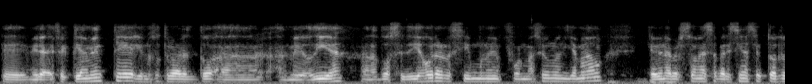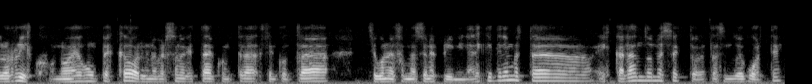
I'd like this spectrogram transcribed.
Eh, mira, efectivamente, nosotros al, mediodía, a las 12-10 horas, recibimos una información, un llamado, que hay una persona desaparecida en el sector de los riscos. No es un pescador, es una persona que está se encontraba, según las informaciones preliminares que tenemos, está escalando en el sector, está haciendo deporte,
